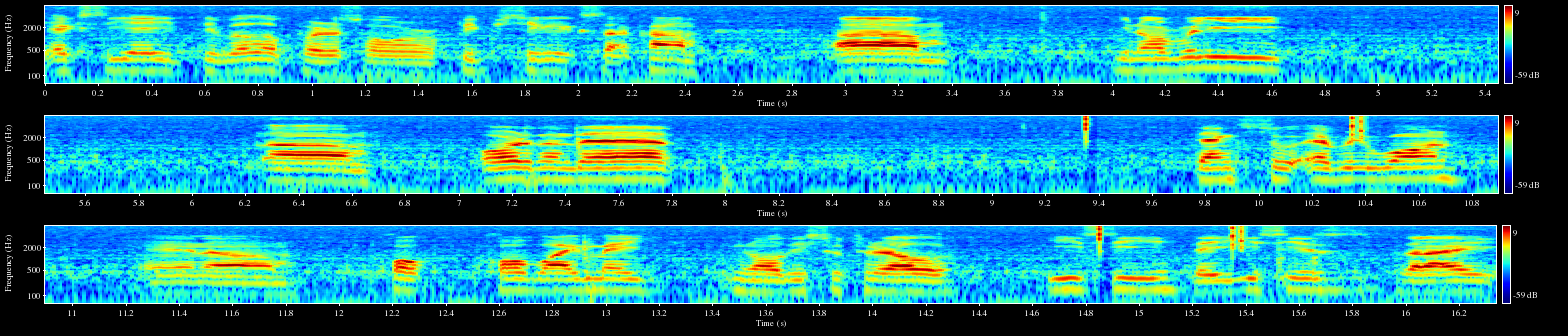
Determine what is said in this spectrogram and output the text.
XDA developers or ppcgeeks.com um, you know really um, other than that thanks to everyone and um, hope hope I made you know this tutorial easy the easiest that I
